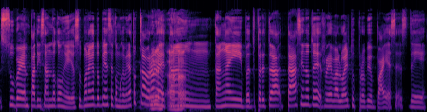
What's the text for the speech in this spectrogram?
súper empatizando con ellos. Supone que tú pienses como que mira estos cabrones Mira, están, están ahí, pero, pero está, está haciéndote reevaluar tus propios biases de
